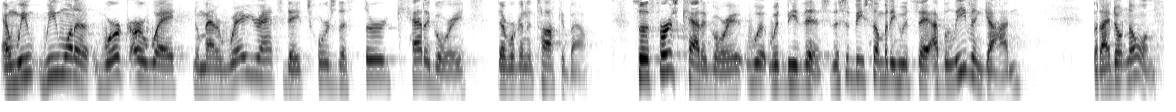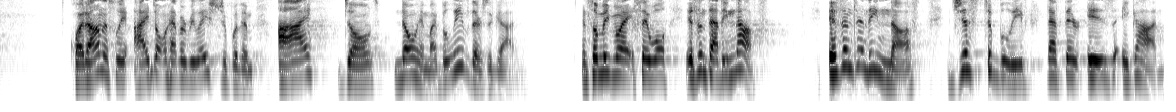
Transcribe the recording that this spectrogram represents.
And we, we want to work our way, no matter where you're at today, towards the third category that we're going to talk about. So the first category w- would be this. This would be somebody who would say, I believe in God, but I don't know him. Quite honestly, I don't have a relationship with him. I don't know him. I believe there's a God. And some of you might say, well, isn't that enough? Isn't it enough just to believe that there is a God?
